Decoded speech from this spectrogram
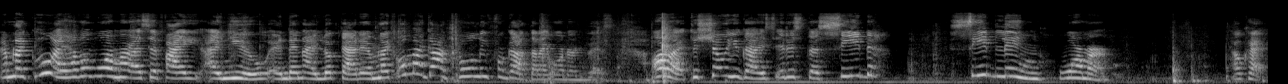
I'm like, oh, I have a warmer as if I, I knew. And then I looked at it. I'm like, oh my God, totally forgot that I ordered this. All right, to show you guys, it is the seed seedling warmer. Okay.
